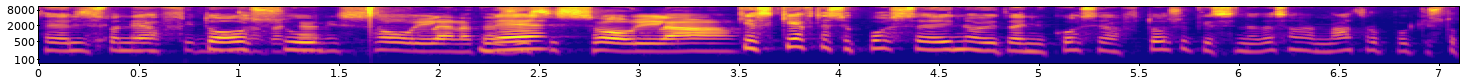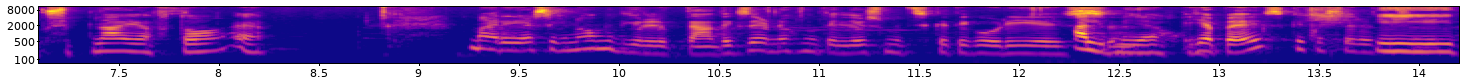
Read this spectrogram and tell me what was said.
θέλεις τον εαυτό σου. Να τα κάνεις όλα, να τα ναι. ζήσεις όλα. Και σκέφτεσαι πώς είναι ο ιδανικός εαυτός σου και συναντάς έναν άνθρωπο και στο ξυπνάει αυτό. Ε. Μαρία, συγγνώμη δύο λεπτά. Δεν ξέρω αν έχουμε τελειώσει με τις κατηγορίες. Άλλη μία έχουμε. Για πες και θα σε ρωτήσω. Η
